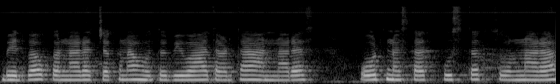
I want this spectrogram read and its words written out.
भेदभाव करणारा चकना होतो विवाहात अडथळा आणणाऱ्यास ओठ नसतात पुस्तक चोरणारा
